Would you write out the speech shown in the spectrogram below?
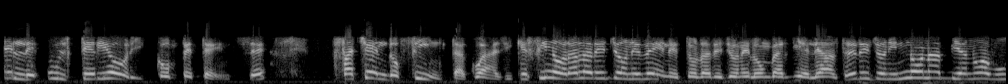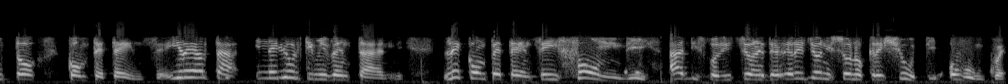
delle ulteriori competenze facendo finta quasi che finora la regione Veneto, la regione Lombardia e le altre regioni non abbiano avuto competenze. In realtà negli ultimi vent'anni le competenze, i fondi a disposizione delle regioni sono cresciuti ovunque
